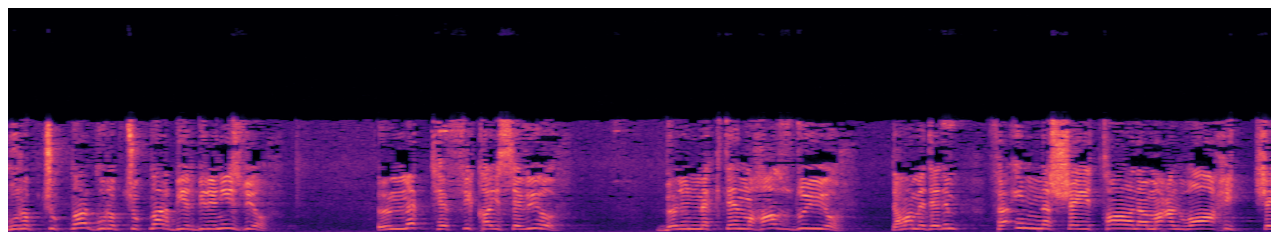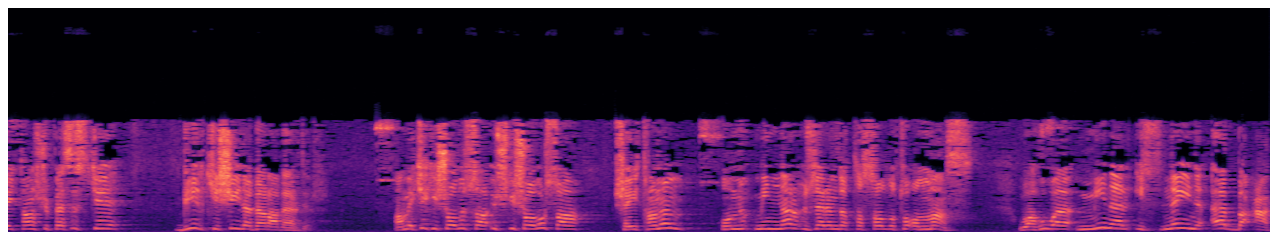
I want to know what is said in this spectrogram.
Grupçuklar grupçuklar birbirini izliyor. Ümmet tefrikayı seviyor. Bölünmekten haz duyuyor. Devam edelim. فَاِنَّ الشَّيْطَانَ مَعَ الْوَاحِدِ Şeytan şüphesiz ki bir kişiyle beraberdir. Ama iki kişi olursa, üç kişi olursa şeytanın o müminler üzerinde tasallutu olmaz. وَهُوَ مِنَ الْاِثْنَيْنِ اَبْعَدِ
